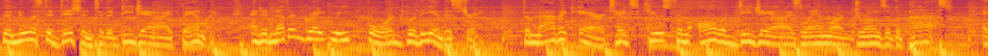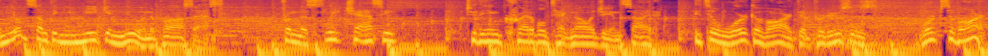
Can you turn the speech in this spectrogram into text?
the newest addition to the DJI family, and another great leap forward for the industry. The Mavic Air takes cues from all of DJI's landmark drones of the past and yields something unique and new in the process. From the sleek chassis to the incredible technology inside it, it's a work of art that produces works of art.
